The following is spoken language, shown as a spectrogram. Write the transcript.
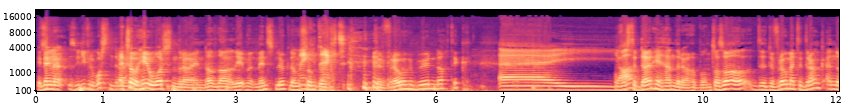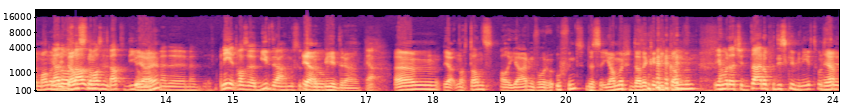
ik denk dat... Zou je liever worsten draaien? Ik zou geen worsten draaien. Dat, dat leek me het minst leuk. Dat moest ook door, vrouwen gebeuren, dacht ik. Eh, Of ja. was er daar geen hender aan gebonden? Het was wel de, de vrouw met de drank en de mannen ja, die dat was, wel, dansten. dat was inderdaad die Ja, met, eh, met... Nee, het was uh, bier dragen moesten Ja, vrouwen. bier dragen. Ja. Ehm, ja, nogthans, al jaren voor geoefend. Dus jammer dat ik het niet kan doen. Jammer dat je daarop gediscrimineerd wordt. Ja,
